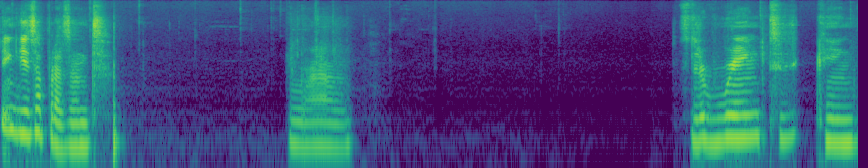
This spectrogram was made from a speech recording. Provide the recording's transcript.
Dzięki za prezent. Wow. The ring to the king.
